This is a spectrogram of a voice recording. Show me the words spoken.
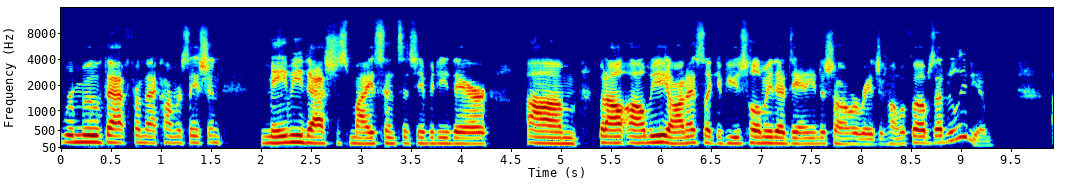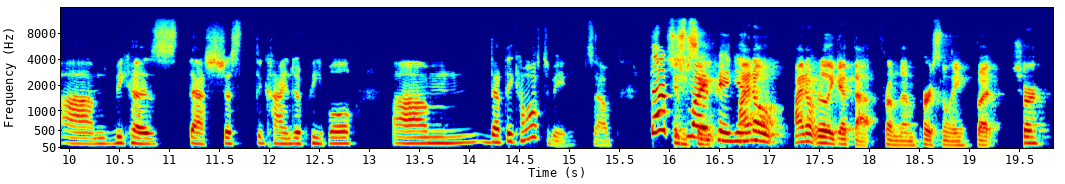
remove that from that conversation. Maybe that's just my sensitivity there. Um, but I'll I'll be honest. Like if you told me that Danny and Deshawn were raging homophobes, I'd believe you. Um, because that's just the kind of people um that they come off to be. So that's just my opinion. I don't I don't really get that from them personally, but sure.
